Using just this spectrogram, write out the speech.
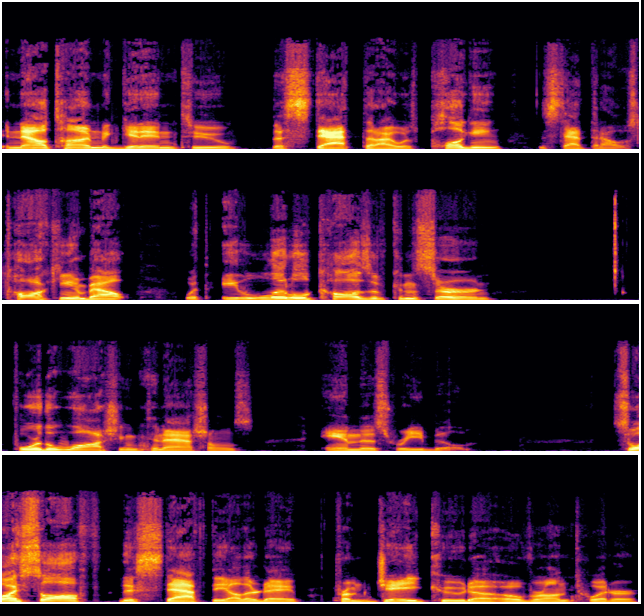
And now, time to get into the stat that I was plugging, the stat that I was talking about with a little cause of concern for the Washington Nationals and this rebuild. So I saw this stat the other day from Jay Kuda over on Twitter.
